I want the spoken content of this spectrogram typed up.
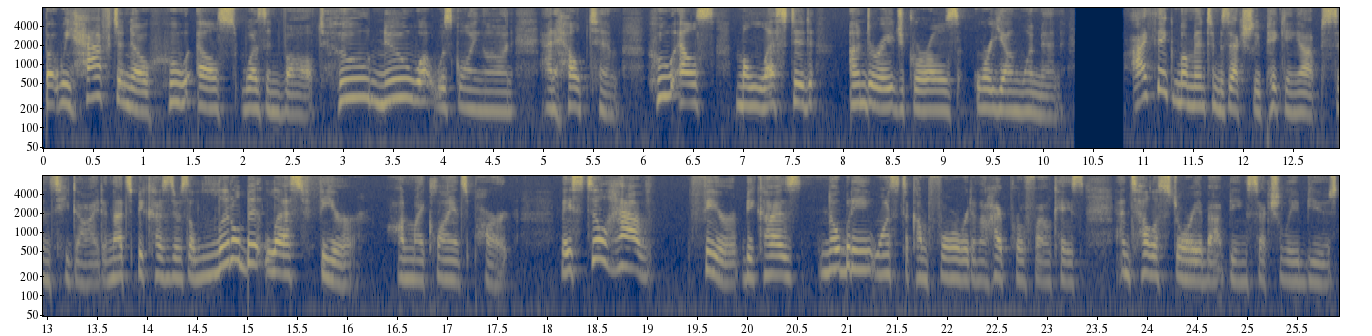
But we have to know who else was involved, who knew what was going on and helped him, who else molested underage girls or young women. I think momentum is actually picking up since he died, and that's because there's a little bit less fear on my client's part they still have fear because nobody wants to come forward in a high profile case and tell a story about being sexually abused.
